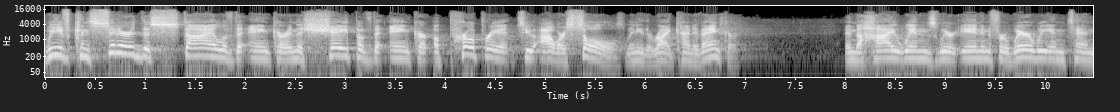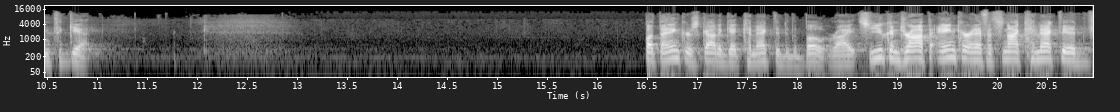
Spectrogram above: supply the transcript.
We've considered the style of the anchor and the shape of the anchor appropriate to our souls. We need the right kind of anchor in the high winds we're in and for where we intend to get. But the anchor's got to get connected to the boat, right? So you can drop anchor, and if it's not connected,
